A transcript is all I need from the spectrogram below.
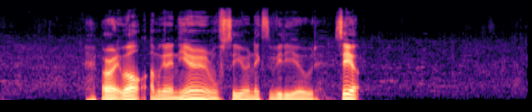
Alright, well, I'm gonna end here and we'll see you in next video. See ya!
